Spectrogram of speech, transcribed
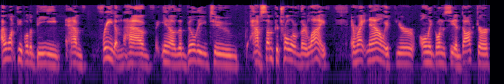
I want people to be, have freedom, have, you know, the ability to have some control over their life. And right now, if you're only going to see a doctor,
